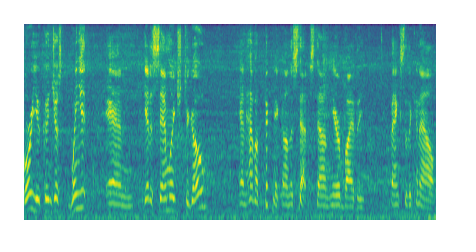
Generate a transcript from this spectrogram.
Or you can just wing it and get a sandwich to go and have a picnic on the steps down here by the banks of the canal.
